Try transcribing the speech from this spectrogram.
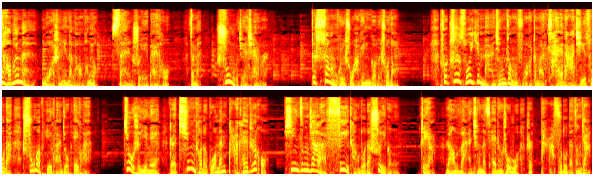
你好，朋友们，我是您的老朋友三水白头，咱们书接前文。这上回书啊，给您各位说到，说之所以满清政府这么财大气粗的说赔款就赔款，就是因为这清朝的国门打开之后，新增加了非常多的税种，这样让晚清的财政收入是大幅度的增加。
